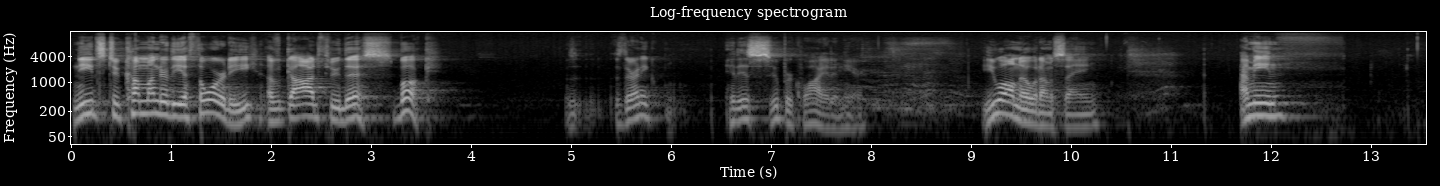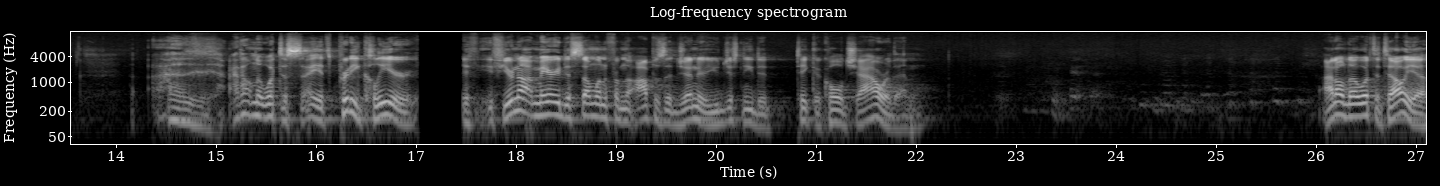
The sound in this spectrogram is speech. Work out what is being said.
needs to come under the authority of God through this book. Is, is there any? It is super quiet in here. You all know what I'm saying. I mean, I don't know what to say. It's pretty clear. If, if you're not married to someone from the opposite gender, you just need to take a cold shower then. I don't know what to tell you.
